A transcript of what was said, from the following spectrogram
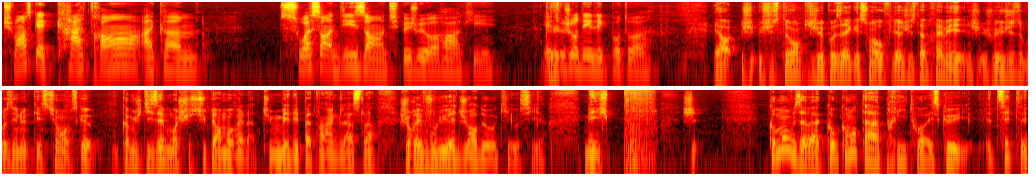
je pense que 4 ans à comme 70 ans, tu peux jouer au hockey. Il y a toujours des ligues pour toi. Et alors, ju- justement, puis je vais poser la question à Ophélia juste après, mais je, voulais juste te poser une autre question, parce que, comme je disais, moi, je suis super mauvais, là. Tu me mets des patins à glace, là. J'aurais voulu être joueur de hockey aussi. hein. Mais, je- pff, je- comment vous avez... com- Comment t'as appris, toi? Est-ce que... Tu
